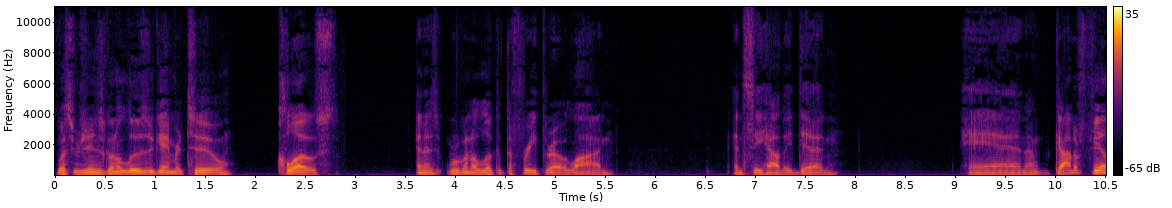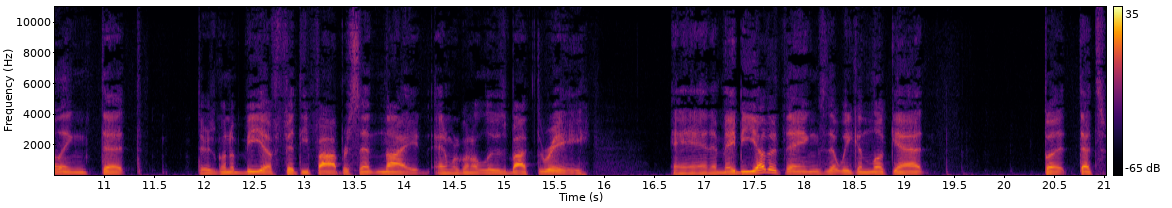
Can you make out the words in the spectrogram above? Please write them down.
West Virginia's going to lose a game or two, close, and we're going to look at the free throw line and see how they did. And I've got a feeling that there's going to be a 55% night and we're going to lose by three. And it may be other things that we can look at, but that's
